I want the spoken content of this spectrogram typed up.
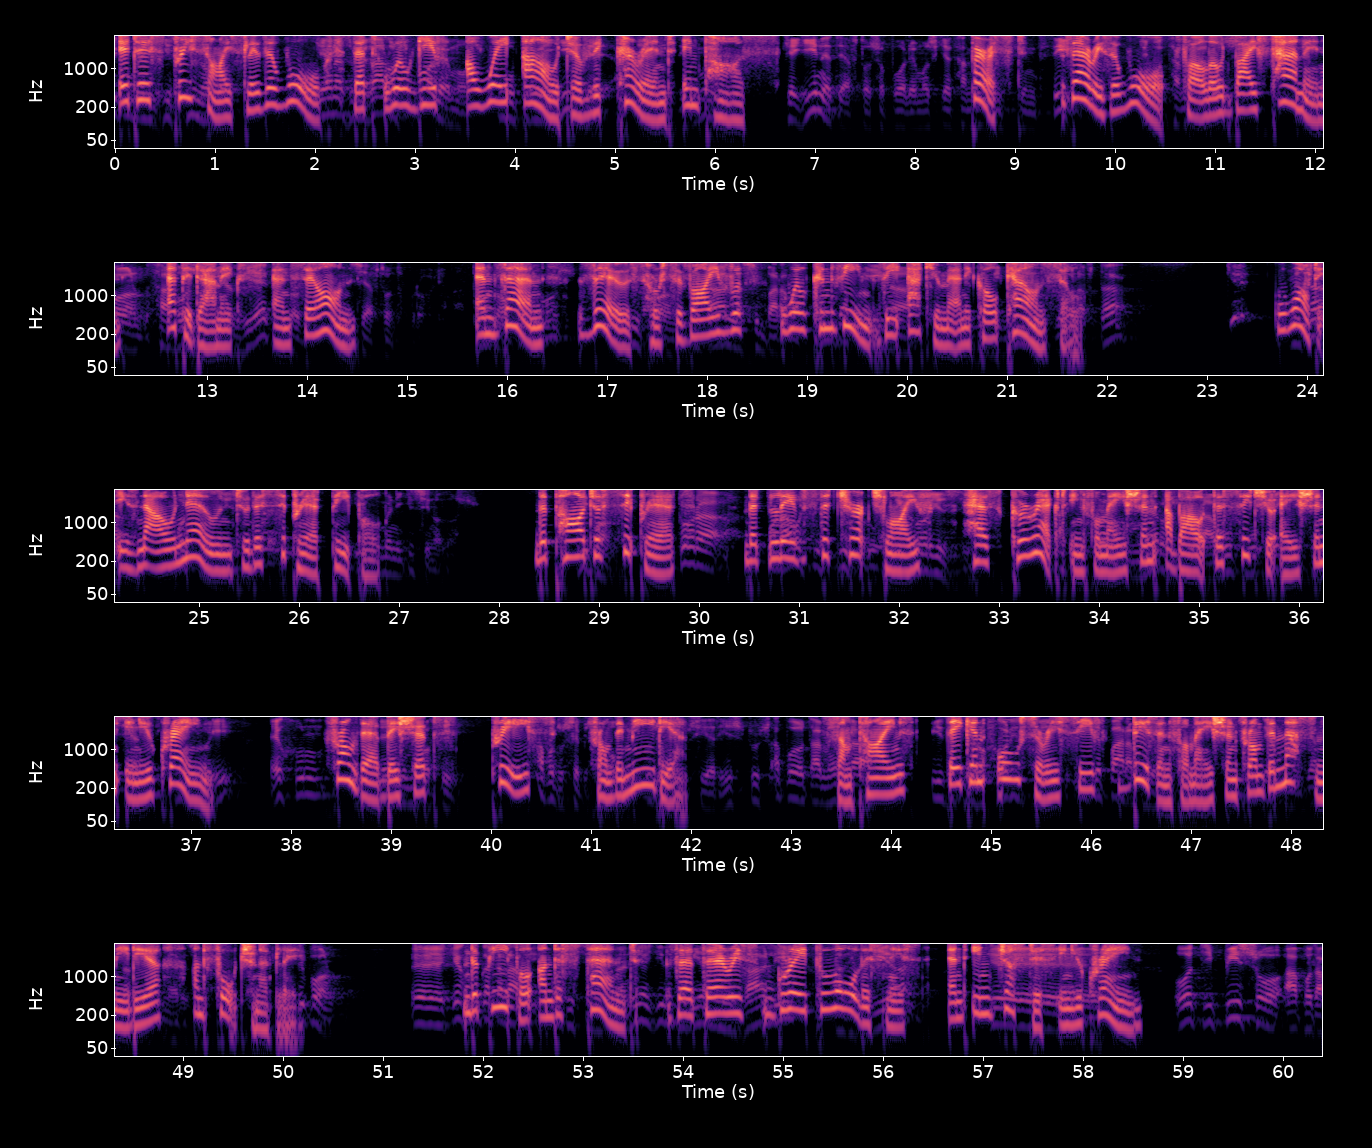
It is precisely the war that will give a way out of the current impasse. First, there is a war followed by famine, epidemics, and so on. And then those who survive will convene the Ecumenical Council what is now known to the Cypriot people. The part of Cypriots that lives the church life has correct information about the situation in Ukraine from their bishops, priests, from the media. Sometimes they can also receive disinformation from the mass media, unfortunately. The people understand that there is great lawlessness and injustice in Ukraine.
